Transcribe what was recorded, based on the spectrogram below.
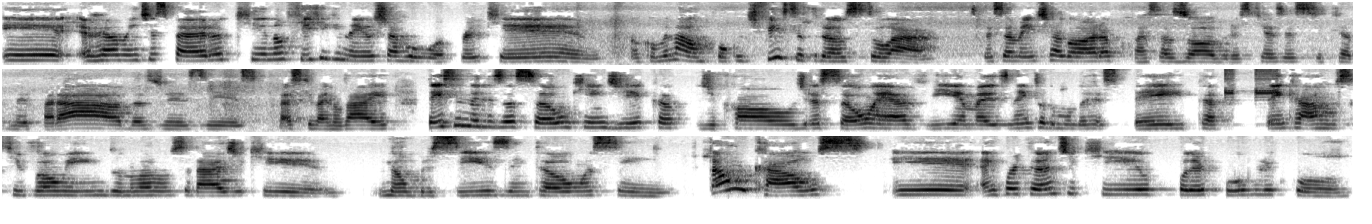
e eu realmente espero que não fique que nem o Charrua, porque, vamos combinar, um pouco difícil o trânsito lá. Especialmente agora com essas obras que às vezes fica meio parada, às vezes parece que vai não vai. Tem sinalização que indica de qual direção é a via, mas nem todo mundo respeita. Tem carros que vão indo numa velocidade que não precisa. Então, assim, tá um caos. E é importante que o poder público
